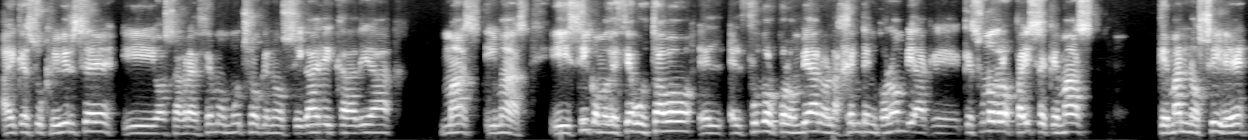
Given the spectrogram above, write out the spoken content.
hay que suscribirse y os agradecemos mucho que nos sigáis cada día más y más. Y sí, como decía Gustavo, el, el fútbol colombiano, la gente en Colombia, que, que, es uno de los países que más, que más nos sigue,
